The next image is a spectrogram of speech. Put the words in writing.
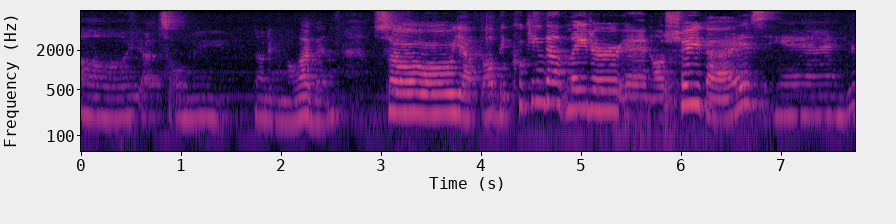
Uh, yeah, it's only not even 11. So yeah, I'll be cooking that later and I'll show you guys and yeah.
